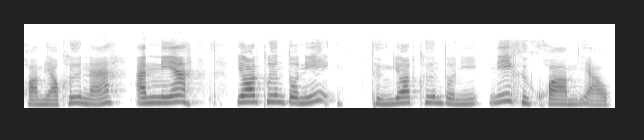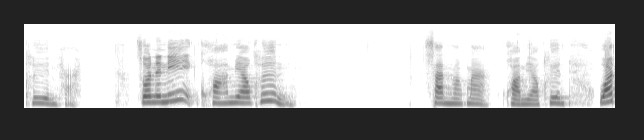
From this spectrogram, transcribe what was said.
ความยาวคลื่นนะ อันเนี้ยยอดคลื่นตัวนี้ถึงยอดคลื่นตัวนี้ นี่คือความยาวคลื่นค่ะ ส่วนอันนี้ความยาวคลื่น สั้นมากๆ ความยาวคลื่น วัด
